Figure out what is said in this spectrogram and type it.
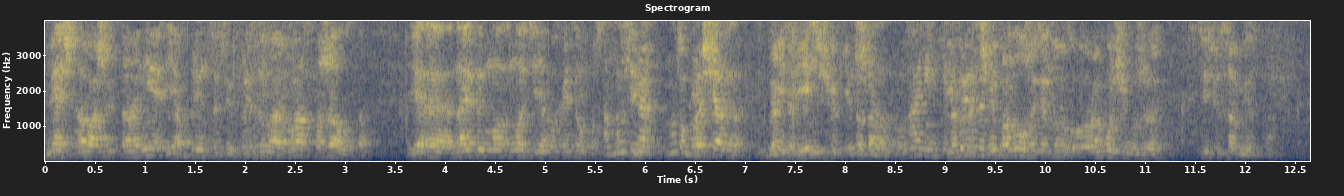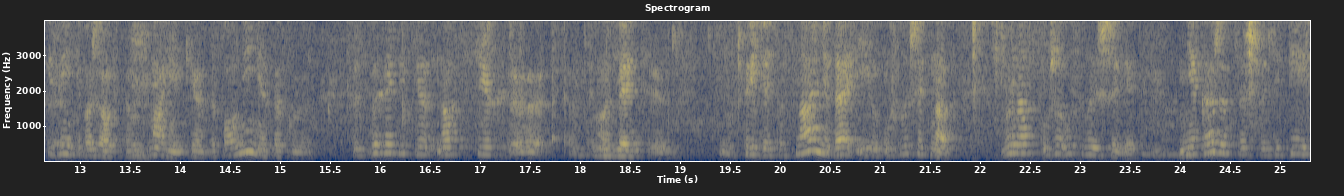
мяч на вашей стороне, я в принципе призываю вас, пожалуйста, я, э, на этой но- ноте я бы хотел просто А со можно- всеми можно попрощаться, Да, если конечно. есть еще какие-то да, вопросы. И в принципе продолжить эту рабочую уже стезю совместно. Извините, пожалуйста, вот маленькое дополнение такое. То есть вы хотите нас всех, э, ну, опять э, ну, встретиться с нами, да, и услышать нас. Вы нас уже услышали. Мне кажется, что теперь,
